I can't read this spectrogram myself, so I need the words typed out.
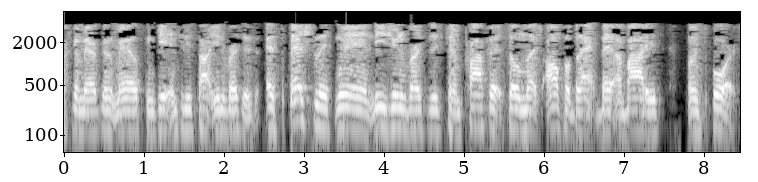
African American males can get into these top universities, especially when these universities can profit so much off of black bodies on sports.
